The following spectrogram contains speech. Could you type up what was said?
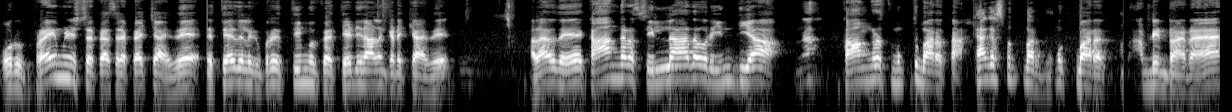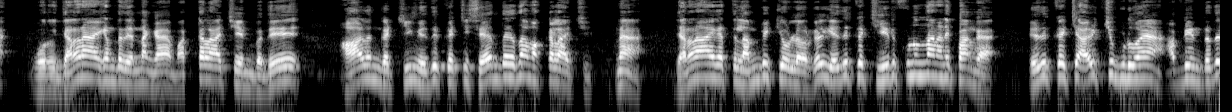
ஒரு பிரைம் மினிஸ்டர் பேசுகிற பேச்சா இது? இந்த தேர்தலுக்கு பிறகு திமுக தேடினாலும் கிடைக்காது. அதாவது காங்கிரஸ் இல்லாத ஒரு இந்தியா காங்கிரஸ் முக்து பாரதா காங்கிரஸ் முக் பாரத். முக் பாரத் அப்படின்றார ஒரு ஜனநாயகம்ன்றது என்னங்க? மக்களாட்சி என்பது ஆளுங்கட்சியும் எதிர்க்கட்சியும் சேர்ந்ததுதான் மக்களாட்சி. என்ன? ஜனநாயகத்தில் நம்பிக்கை உள்ளவர்கள் எதிர்க்கட்சி இருக்கணும்னு தான் நினைப்பாங்க. எதிர்க்கட்சி அழிச்சு விடுவேன் அப்படின்றது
